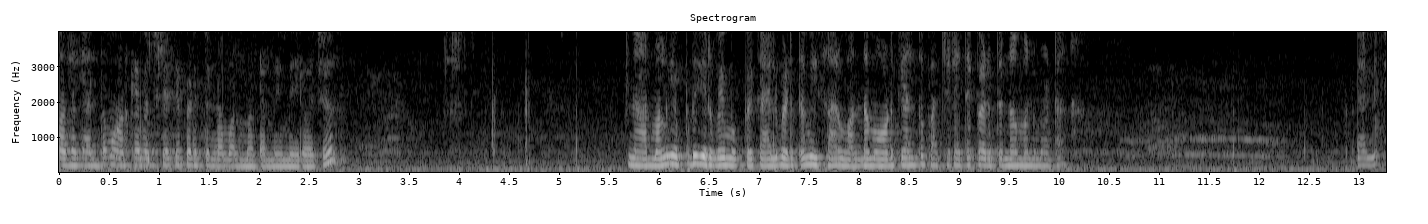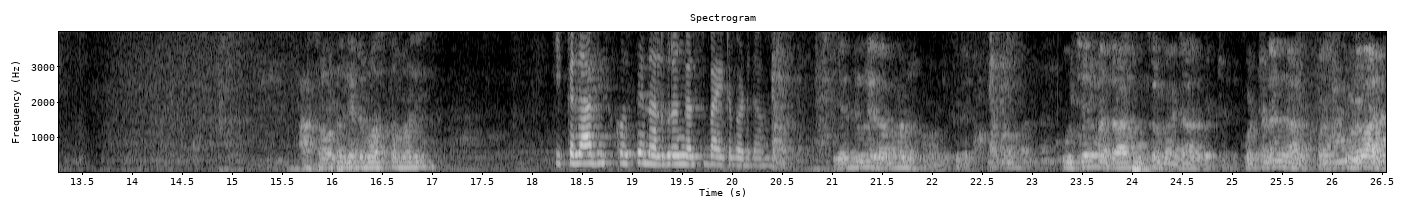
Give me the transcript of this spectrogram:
వంద కాయలతో మామిడికాయ పచ్చడి అయితే పెడుతున్నాం అనమాట మేము ఈరోజు. నార్మల్గా ఎప్పుడు ఇరవై ముప్పై కాయలు పెడతాం. ఈసారి వంద మామిడికాయలతో పచ్చడి అయితే పెడుతున్నాం అనమాట ఆ సౌండ్ గట్టి వస్తాం మరి? ఇక్కడ దాకా తీసుకొస్తే నలుగురం కలిసి బయట పెడదాం. ఎందుకు లేదు రమ్మను ఇక్కడే. కూర్చొని మరి రాదు ముక్కలు బయట ఆరబెట్టండి. కొట్టడం కాదు ఫస్ట్ కొడవాలి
